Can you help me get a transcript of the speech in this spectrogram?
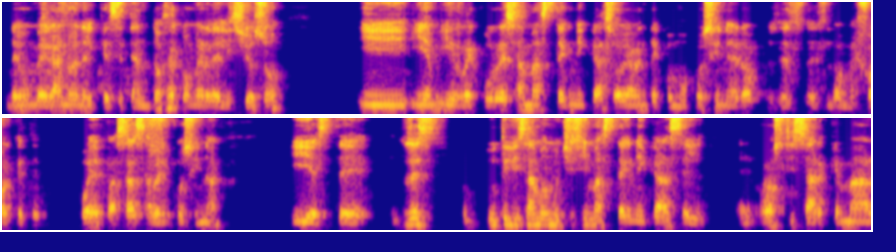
de un vegano en el que se te antoja comer delicioso y, y, recurres a más técnicas, obviamente como cocinero, pues es, es, lo mejor que te puede pasar, saber cocinar. Y este, entonces utilizamos muchísimas técnicas, el, rostizar, quemar.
